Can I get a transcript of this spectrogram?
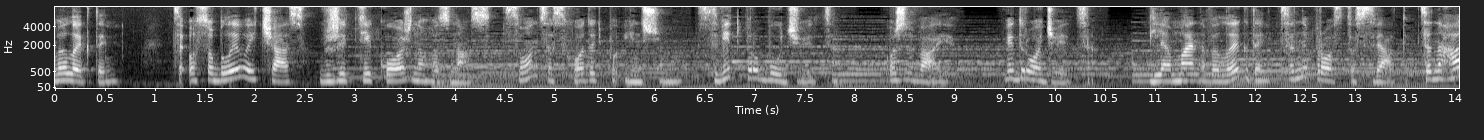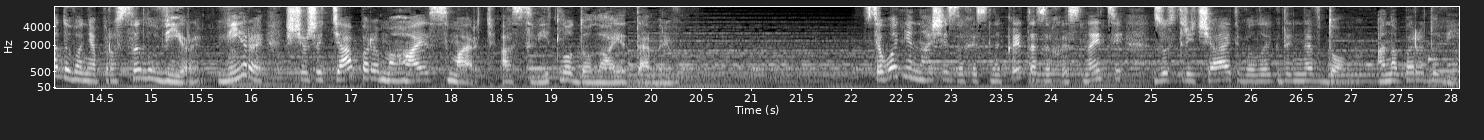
Великдень це особливий час в житті кожного з нас. Сонце сходить по-іншому. Світ пробуджується, оживає, відроджується. Для мене Великдень це не просто свято, це нагадування про силу віри, віри, що життя перемагає смерть, а світло долає темряву. Сьогодні наші захисники та захисниці зустрічають Великдень не вдома, а на передовій.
